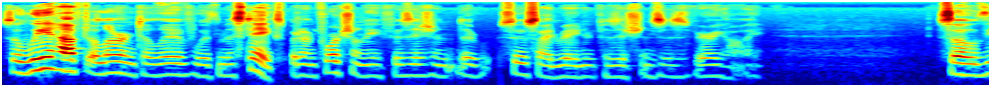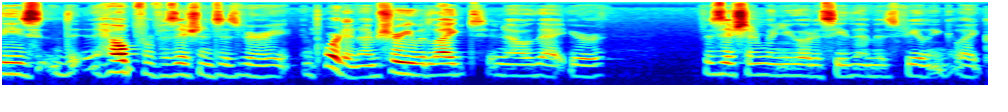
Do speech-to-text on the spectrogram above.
So we have to learn to live with mistakes, but unfortunately, physician, the suicide rate in physicians is very high. So these help for physicians is very important. I'm sure you would like to know that your physician, when you go to see them, is feeling like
